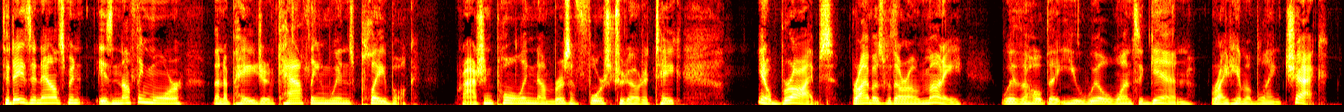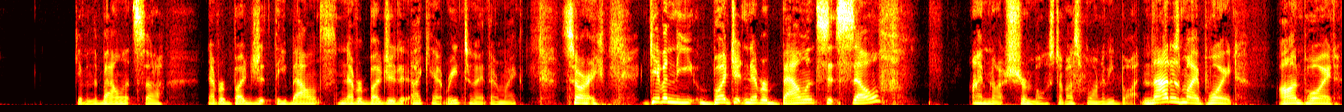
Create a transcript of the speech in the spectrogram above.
Today's announcement is nothing more than a page out of Kathleen Wynne's playbook. Crashing polling numbers have forced Trudeau to take, you know, bribes, bribe us with our own money, with the hope that you will once again write him a blank check. Given the balance, uh, never budget the balance, never budget. I can't read tonight, there, Mike. Sorry. Given the budget never balanced itself, I'm not sure most of us want to be bought. And that is my point. On point.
